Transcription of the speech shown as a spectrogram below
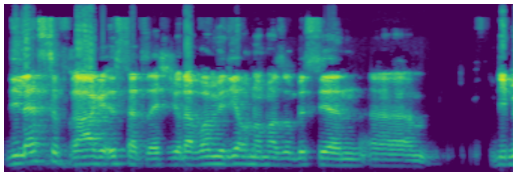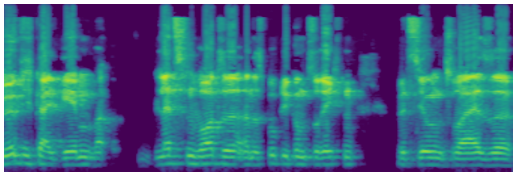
die letzte Frage ist tatsächlich, oder wollen wir dir auch nochmal so ein bisschen ähm, die Möglichkeit geben, letzten Worte an das Publikum zu richten, beziehungsweise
